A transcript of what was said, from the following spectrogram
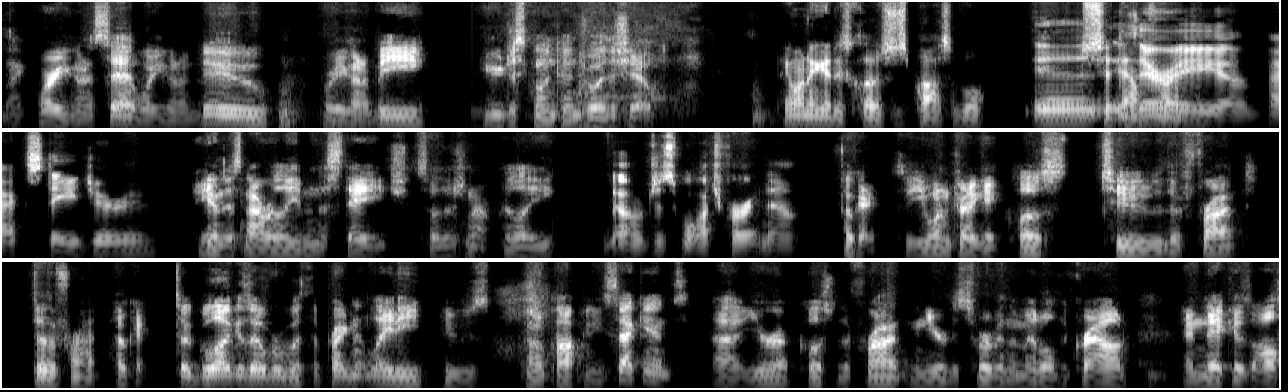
like where are you going to sit, what are you going to do, where are you going to be? You're just going to enjoy the show. They want to get as close as possible. Is, Sit is down there front. a um, backstage area? Again, there's not really even the stage, so there's not really No, just watch for right now. Okay, so you want to try to get close to the front. To the front. Okay. So Glug is over with the pregnant lady who's going to pop any second. Uh, you're up close to the front and you're just sort of in the middle of the crowd. And Nick is all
